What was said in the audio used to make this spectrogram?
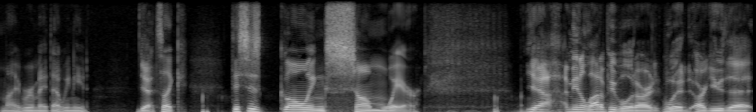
my roommate that we need Yeah. it's like this is going somewhere Yeah. I mean, a lot of people would ar- would argue that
